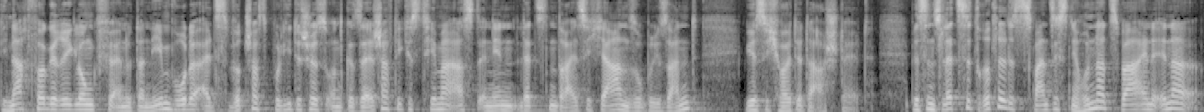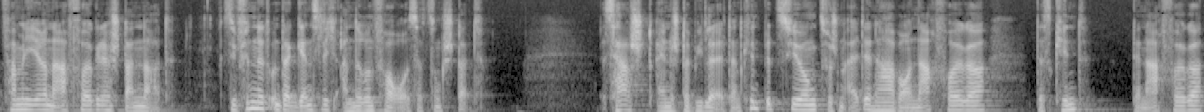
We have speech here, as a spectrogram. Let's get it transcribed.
Die Nachfolgeregelung für ein Unternehmen wurde als wirtschaftspolitisches und gesellschaftliches Thema erst in den letzten 30 Jahren so brisant, wie es sich heute darstellt. Bis ins letzte Drittel des 20. Jahrhunderts war eine innerfamiliäre Nachfolge der Standard. Sie findet unter gänzlich anderen Voraussetzungen statt. Es herrscht eine stabile Eltern-Kind-Beziehung zwischen Altinhaber und Nachfolger. Das Kind, der Nachfolger,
